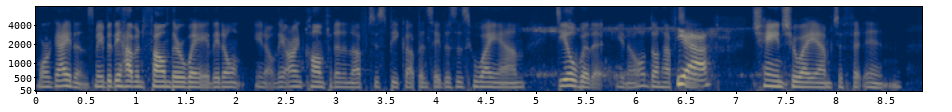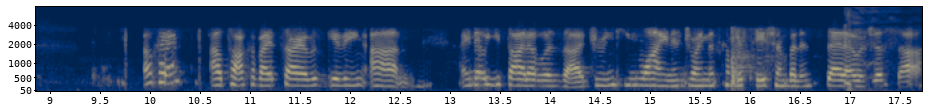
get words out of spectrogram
more guidance. Maybe they haven't found their way. They don't, you know, they aren't confident enough to speak up and say, "This is who I am." Deal with it. You know, don't have to yeah. change who I am to fit in. Okay, I'll talk about it. Sorry, I was giving. Um, I know you thought I was uh, drinking wine, enjoying this conversation, but instead I was just. Uh,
